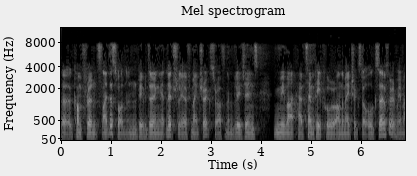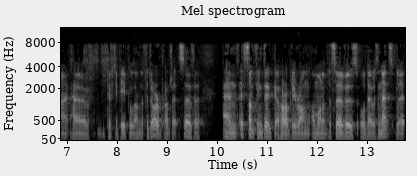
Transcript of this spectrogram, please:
a conference like this one, and we were doing it literally over Matrix rather than BlueJeans, we might have 10 people on the matrix.org server, and we might have 50 people on the Fedora project server. And if something did go horribly wrong on one of the servers, or there was a net split,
